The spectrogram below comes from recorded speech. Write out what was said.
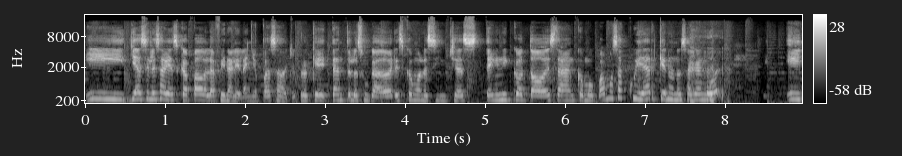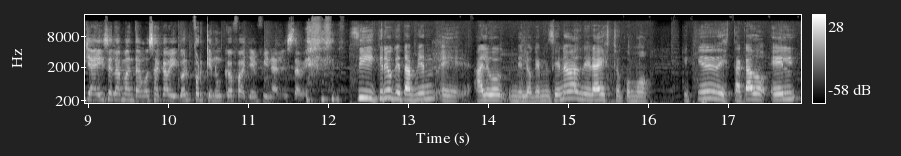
y ya se les había escapado la final el año pasado. Yo creo que tanto los jugadores como los hinchas técnicos, todos estaban como, vamos a cuidar que no nos hagan gol. y ya ahí se la mandamos a Gabigol porque nunca falla en final esta vez. Sí, creo que también eh, algo de lo que mencionaban era esto, como que quede destacado él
